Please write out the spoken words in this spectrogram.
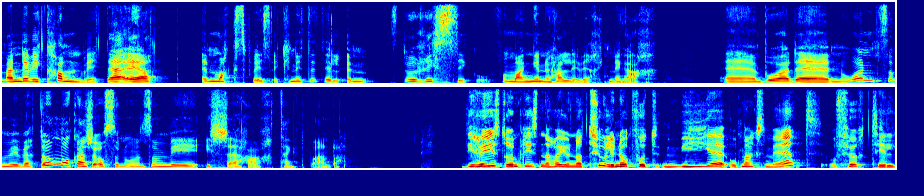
Men det vi kan vite, er at en makspris er knyttet til en stor risiko for mange uheldige virkninger. Eh, både noen som vi vet om, og kanskje også noen som vi ikke har tenkt på ennå. De høye strømprisene har jo naturlig nok fått mye oppmerksomhet og ført til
